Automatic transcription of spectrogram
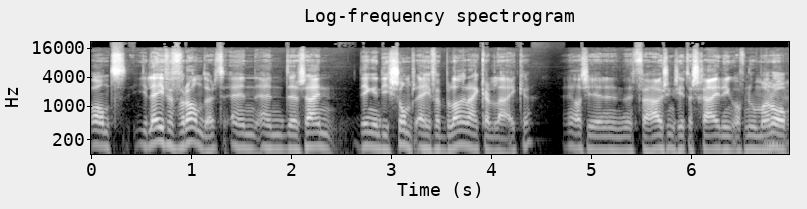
Want je leven verandert. En, en er zijn dingen die soms even belangrijker lijken. Als je in een verhuizing zit, een scheiding of noem maar op.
